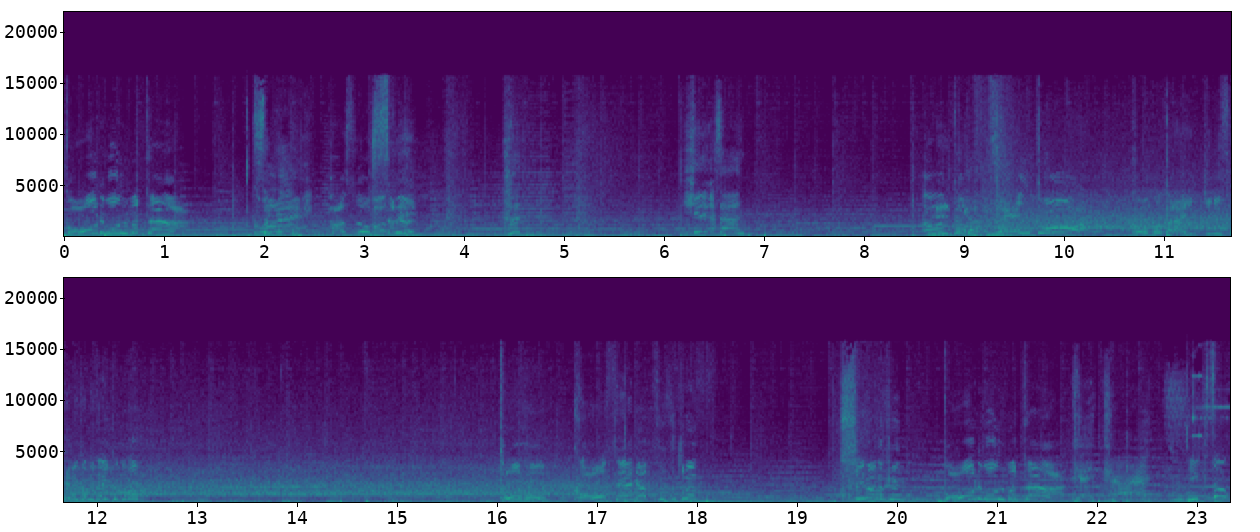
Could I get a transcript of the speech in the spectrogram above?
トボールを奪った。小池君パスを回す日向さん見た。かフェイントここから一気に攻め込みたいところ。東方攻勢が続きます島野君ボールを奪った。でかい行くぞ。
